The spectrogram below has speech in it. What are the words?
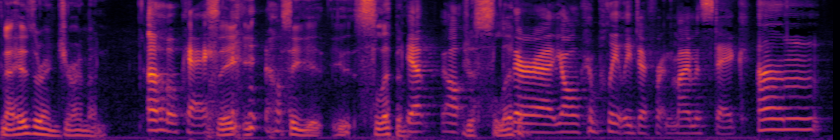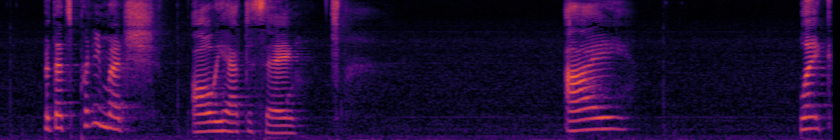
his are in German. Oh, okay. See, you, see, you, you slipping. Yep. y'all- Just slipping. They're uh, y'all completely different. My mistake. Um, but that's pretty much all we have to say. I like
